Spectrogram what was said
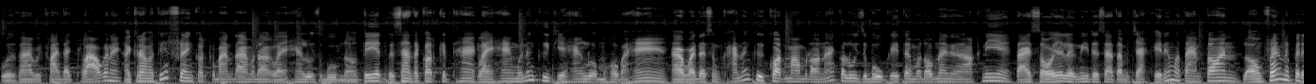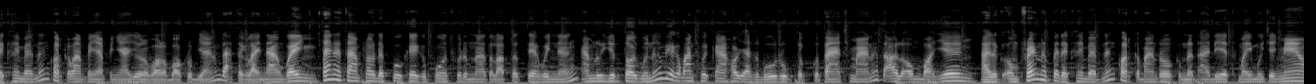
ព្រោះថាវាខ្លាចដាច់ផ្លោកណាហើយក្រោយមកទៀត Frank គាត់ក៏បានដើរមកដល់កន្លែងហាងលក់សាប៊ូម្ដងទៀតដោយសារតែគាត់គិតថាកន្លែងហាងមួយហ្នឹងគឺជាហាងលក់ម្ហូបអាហារហើយអ្វីដែលសំខាន់ហ្នឹងគឺគាត់មកម្ដងណាក៏លួចសាប៊ូគេទៅម្ដុំដែរអ្នកនរគ្នាតែសយលើកនេះដោយសារតែម្ចាស់គេហ្នឹងមកតាមតាន់លោកអ៊ំ Frank នៅពេលដែលឃើញបែបហ្នឹងគាត់ក៏បានបញ្ញាបញ្ញាយករបស់របរគ្រប់យ៉ាងដាក់ទៅកន្លែងដើមវិញតែនៅតាមផ្លូវដែលពួកគេកំពុងធ្វើដំណើរត្រឡប់ទៅផ្ទះវិញហ្នឹងអាមនុស្សយន្តតូចមួយហ្នឹងវាក៏បានធ្វើការហុចអាសាប៊ូរូបតុកតាឆ្មាហ្នឹងទៅឲ្យលោកអ៊ំរបស់យើងហើយលោកអ៊ំ Frank នៅពេលដែលឃើញបែបហ្នឹងគាត់ក៏បានរកកំណត់ idea ថ្មីមួយចេញមក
